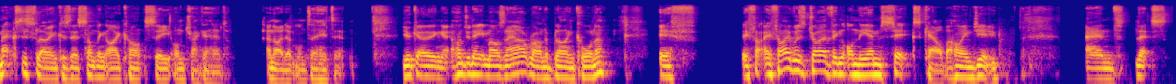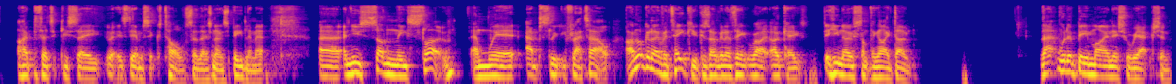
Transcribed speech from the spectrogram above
Max is slowing because there's something I can't see on track ahead, and I don't want to hit it. You're going at 180 miles an hour around a blind corner. If if I, if I was driving on the M6, Cal, behind you, and let's hypothetically say it's the M6 toll, so there's no speed limit, uh, and you suddenly slow and we're absolutely flat out, I'm not going to overtake you because I'm going to think, right, okay, he knows something I don't. That would have been my initial reaction,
